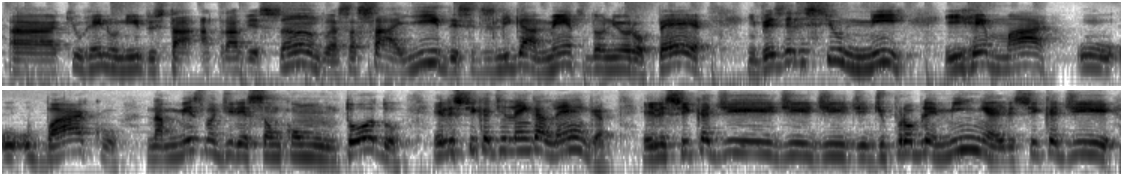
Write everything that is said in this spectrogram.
uh, que o Reino Unido está atravessando, essa saída, esse desligamento da União Europeia, em vez de ele se unir e remar o, o, o barco na mesma direção como um todo, eles ficam de lenga-lenga, eles ficam de, de, de, de, de probleminha, eles ficam de,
